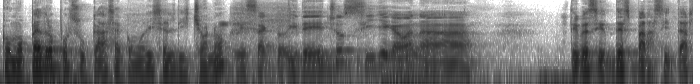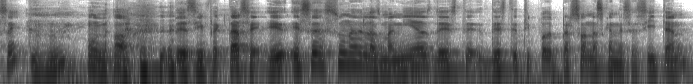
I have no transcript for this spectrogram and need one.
como Pedro por su casa, como dice el dicho, ¿no? Exacto, y de hecho sí llegaban a, te iba a decir, desparasitarse, no, desinfectarse. E, esa es una de las manías de este, de este tipo de personas que necesitan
